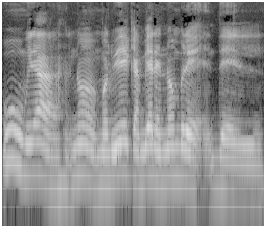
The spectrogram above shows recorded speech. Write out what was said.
uh, mirá, no, me olvidé de cambiar el nombre del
